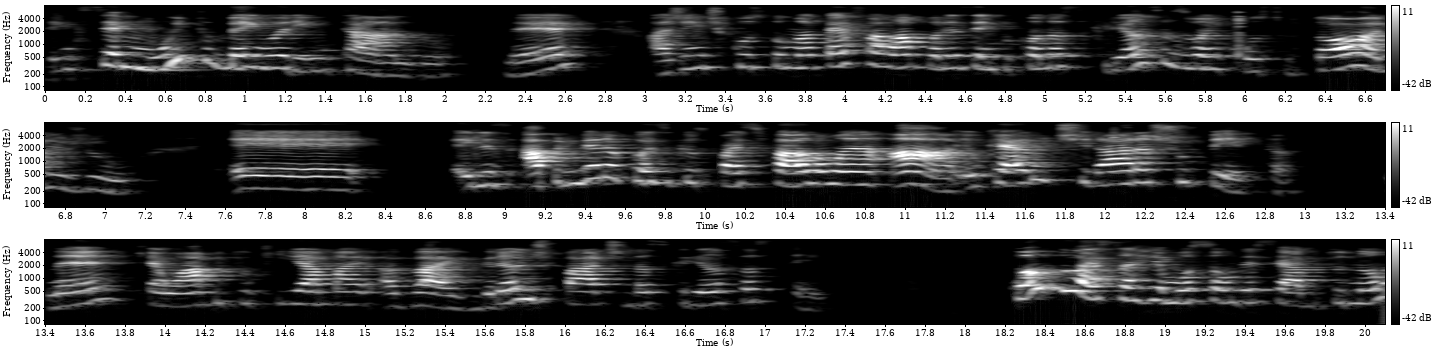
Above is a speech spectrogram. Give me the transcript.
Tem que ser muito bem orientado, né? A gente costuma até falar, por exemplo, quando as crianças vão em consultório, Ju, é, eles, a primeira coisa que os pais falam é: ah, eu quero tirar a chupeta, né? Que é um hábito que a, vai, grande parte das crianças tem. Quando essa remoção desse hábito não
